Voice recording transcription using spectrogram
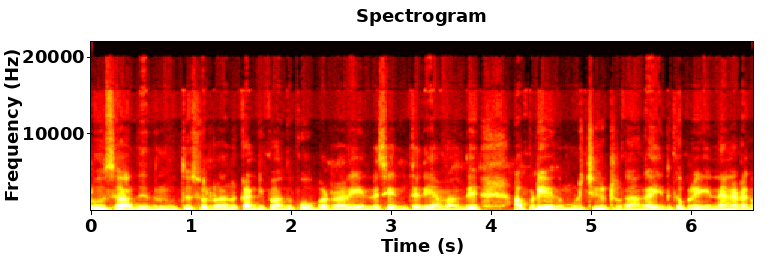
லூஸு அது இதுன்னு முத்து சொல்கிறாரு கண்டிப்பாக வந்து கோவப்படுறாரு. என்ன செய்யணும்னு தெரியாமல் வந்து அப்படியே வந்து முடிச்சுக்கிட்டு இருக்காங்க. இதுக்கப்புறம் என்ன நடக்க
